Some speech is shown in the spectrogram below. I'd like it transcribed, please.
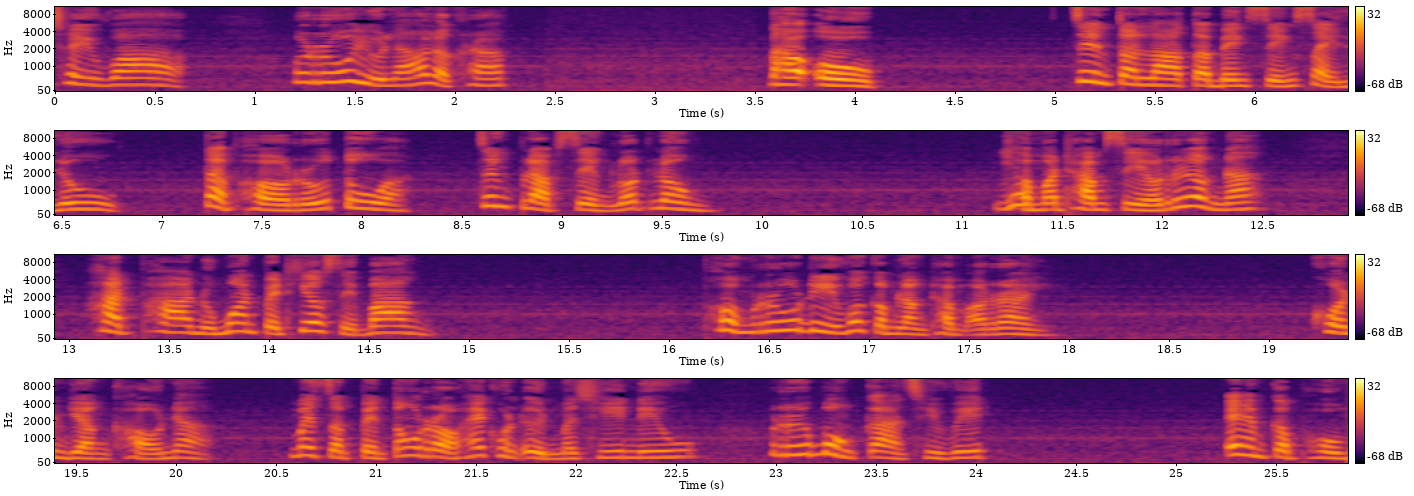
ใช่ว่า รู้อยู่แล้วเหรอครับ ตาโอบ จินตลาตะเบงเสียงใส่ลูก แต่พอรู้ตัวจึงปรับเสียงลดลง อย่ามาทำเสียเรื่องนะ หัดพาหนูม่อนไปเที่ยวเสียบ้าง ผมรู้ดีว่ากำลังทำอะไร คนอย่างเขาน่ะ ไม่จำเป็นต้องรอให้คนอื่นมาชี้นิ้ว หรือบงการชีวิต อมกับผม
